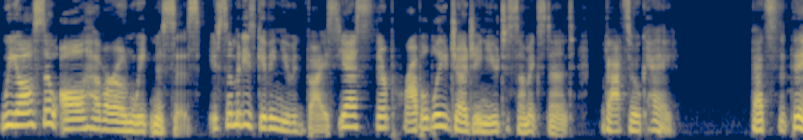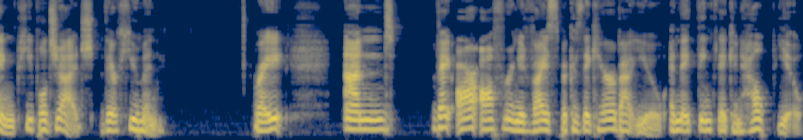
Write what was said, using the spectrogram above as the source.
We also all have our own weaknesses. If somebody's giving you advice, yes, they're probably judging you to some extent. That's okay. That's the thing. People judge, they're human, right? And they are offering advice because they care about you and they think they can help you.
